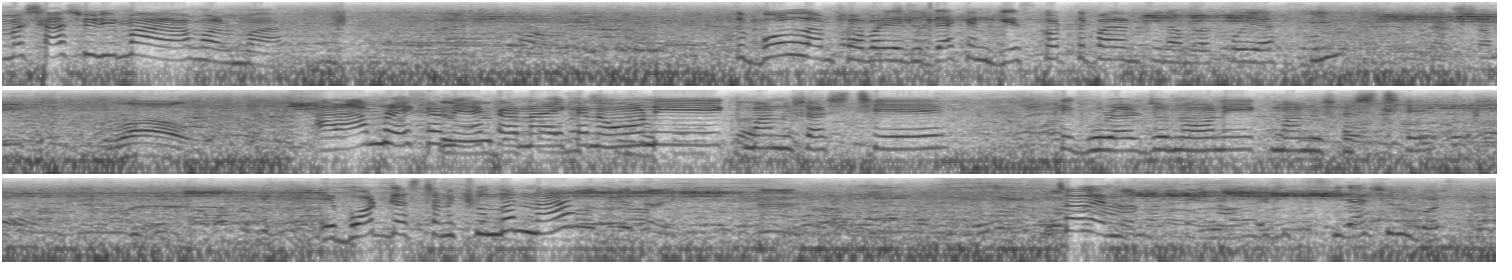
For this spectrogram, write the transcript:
আমার শাশুড়ি মা আর আমার মা। তো বললাম সবাই যে দেখেন গেস করতে পারেন কিনা আমরা কই আছি। ওয়াও আর আমরা এখানে একা না এখানে অনেক মানুষ আসছে। ঘোরার জন্য অনেক মানুষ আসছে। এই বট গাছটা অনেক সুন্দর না? হ্যাঁ চলেন। ছিঁড়া শুরু করছে।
